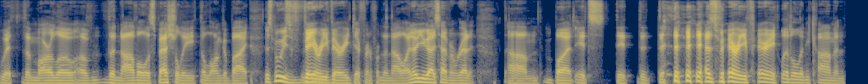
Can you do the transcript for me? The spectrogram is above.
with the Marlowe of the novel, especially the Long Goodbye. This movie is very, very different from the novel. I know you guys haven't read it, um, but it's it, it, it has very, very little in common.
